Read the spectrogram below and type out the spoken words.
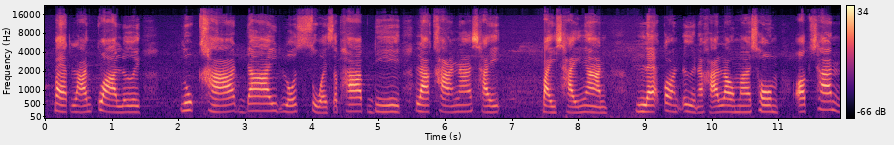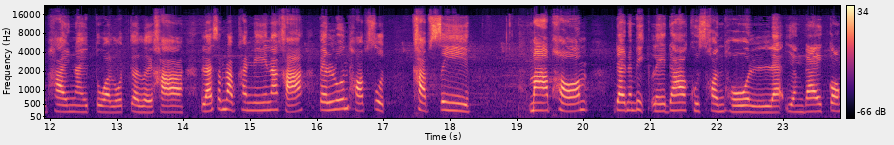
1.8 ล้านกว่าเลย ลูกค้าได้รถสวยสภาพดี ราคาน่าใช้ไปใช้งาน และก่อนอื่นนะคะ เรามาชมออปชันภายในตัวรถกันเลยค่ะ และสำหรับคันนี้นะคะ เป็นรุ่นท็อปสุดขับ 4 มาพร้อม Dynamic Radar Cruise Control และยังได้กล้อง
